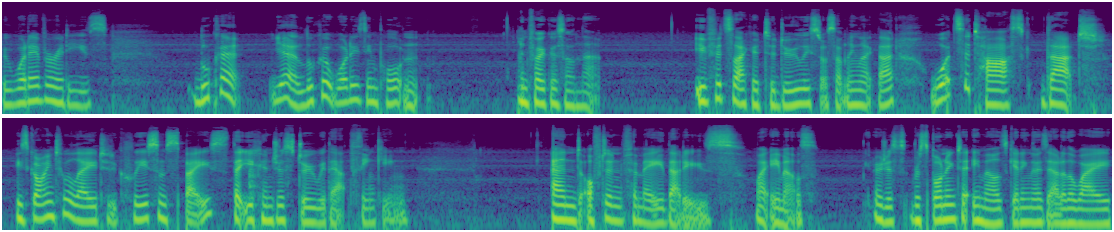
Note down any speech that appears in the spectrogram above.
whatever it is. Look at, yeah, look at what is important and focus on that. If it's like a to do list or something like that, what's a task that is going to allow you to clear some space that you can just do without thinking? And often for me, that is my emails. You know, just responding to emails, getting those out of the way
